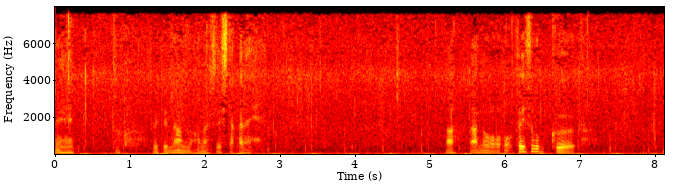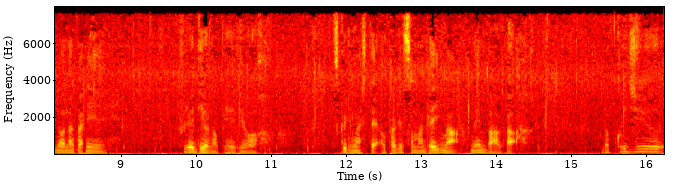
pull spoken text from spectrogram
えー、っと、それで何の話でしたかね。あ、あの、Facebook の中に、フレディオのページを作りまして、おかげさまで今、メンバーが64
